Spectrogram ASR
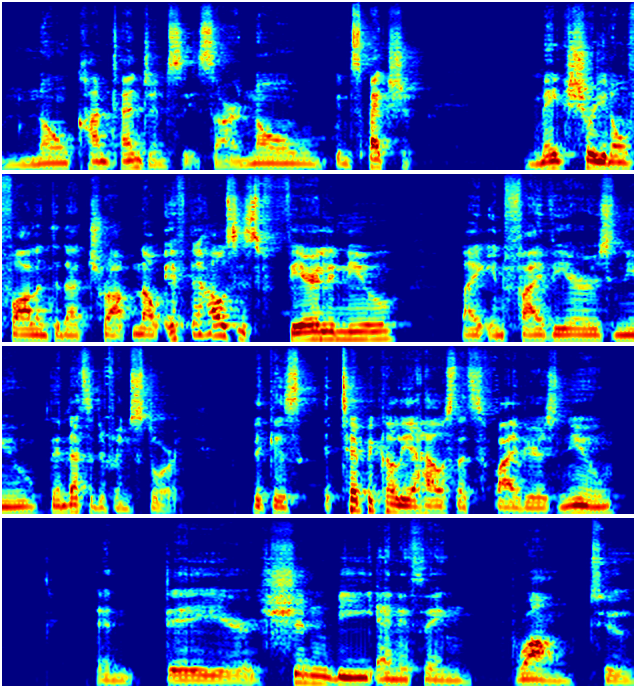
no contingencies or no inspection. Make sure you don't fall into that trap. Now, if the house is fairly new, like in five years new, then that's a different story. Because typically a house that's five years new, then there shouldn't be anything wrong to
